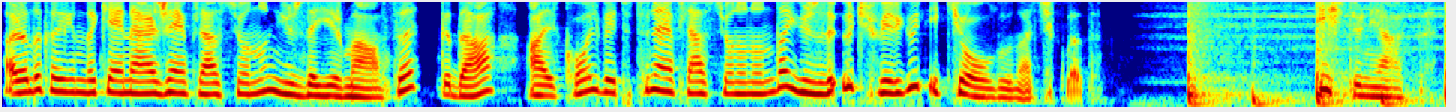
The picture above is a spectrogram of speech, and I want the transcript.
Aralık ayındaki enerji enflasyonunun %26, gıda, alkol ve tütün enflasyonunun da %3,2 olduğunu açıkladı. İş Dünyası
